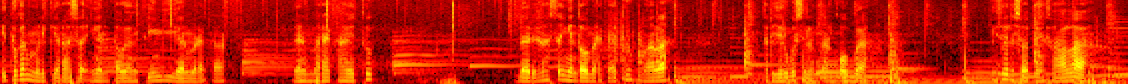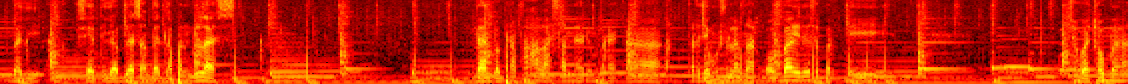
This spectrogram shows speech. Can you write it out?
itu kan memiliki rasa ingin tahu yang tinggi kan mereka. Dan mereka itu dari rasa ingin tahu mereka itu malah terjerumus dalam narkoba. Itu ada sesuatu yang salah bagi usia 13 sampai 18 dan beberapa alasan dari mereka terjerumus dalam narkoba itu seperti coba-coba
